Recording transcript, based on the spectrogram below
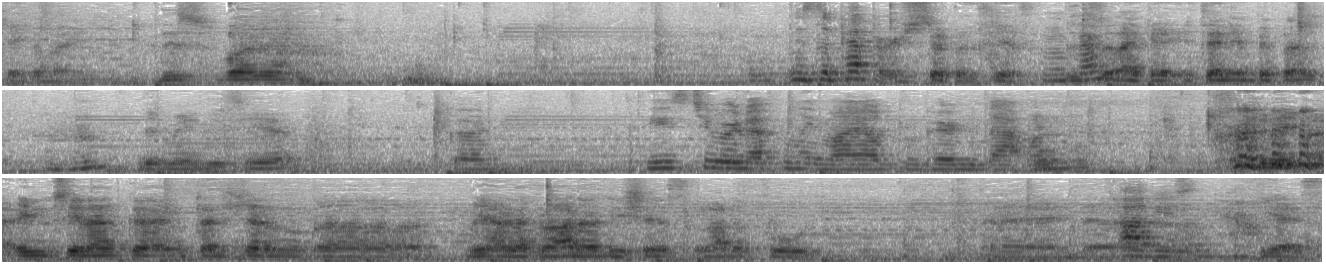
take a bite. This one, It's the peppers. peppers, yes. This is like an Italian pepper. hmm They made this here. Good. These two are definitely mild compared to that one. Mhm. Actually, uh, in Sri Lanka, in tradition, uh, we have like a lot of dishes, a lot of food. And uh, Obviously. Yes.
